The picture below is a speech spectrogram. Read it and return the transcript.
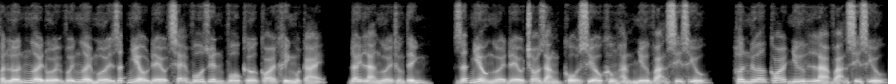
Phần lớn người đối với người mới rất nhiều đều sẽ vô duyên vô cớ coi khinh một cái đây là người thường tình rất nhiều người đều cho rằng cổ siêu không hẳn như vạn sĩ sửu, hơn nữa coi như là vạn sĩ sửu,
